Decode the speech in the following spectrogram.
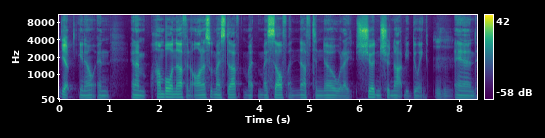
Yep. you know, and, and I'm humble enough and honest with my stuff, my, myself enough to know what I should and should not be doing. Mm-hmm. And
